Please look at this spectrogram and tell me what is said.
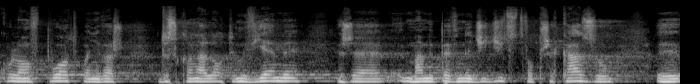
kulą w płot, ponieważ doskonale o tym wiemy, że mamy pewne dziedzictwo przekazu y,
